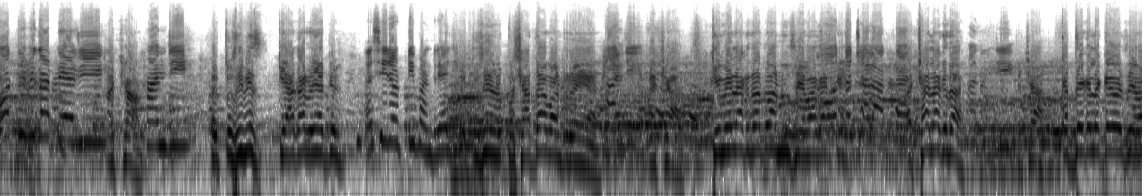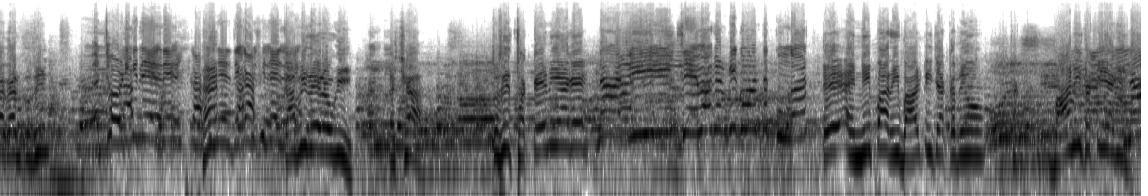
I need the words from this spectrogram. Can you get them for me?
ਉੱਥੇ ਵੀ ਕਰਦੇ ਆ ਜੀ। ਅੱਛਾ। ਹਾਂਜੀ। ਤੁਸੀਂ ਵੀ ਕੀ ਕਰ ਰਹੇ ਅੱਜ? ਅਸੀਂ ਰੋਟੀ ਬਣ ਰਹੀ ਆ ਜੀ। ਤੁਸੀਂ ਪ੍ਰਸ਼ਾਦਾ ਵੰਡ ਰਹੇ ਆ ਹਾਂਜੀ। ਅੱਛਾ। ਕਿਵੇਂ ਲੱਗਦਾ ਤੁਹਾਨੂੰ ਸੇਵਾ ਬਹੁਤ ਕਰਕੇ? ਅੱਛਾ ਲੱਗਦਾ ਹੈ। ਅੱਛਾ ਲੱਗਦਾ ਹਾਂਜੀ। ਅੱਛਾ। ਕੱਦੇ ਕ ਲੱਗੇ ਹੋਏ ਸੇਵਾ ਕਰਨ ਤੁਸੀਂ? ਥੋੜੀ ਕਿ ਦੇਰ ਦੇ ਹੈਂ? ਕਾਫੀ ਦੇਰ ਦੇ ਕਾਫੀ ਦੇਰ ਦੇ। ਕਾਫੀ ਦੇਰ ਹੋ ਗਈ। ਅੱਛਾ। ਤੁਸੀਂ ਥੱਕੇ ਨਹੀਂ ਹੈਗੇ? ਨਾ ਜੀ ਸੇਵਾ ਕਰਕੇ ਕੌਣ ਥੱਕੂਗਾ? ਇਹ ਇੰਨੀ ਭਾਰੀ ਬਾਲਟੀ ਚੱਕਦੇ ਹੋ? ਬਾਹ ਨਹੀਂ ਥੱਕੀ ਹੈਗੀ? ਨਾ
